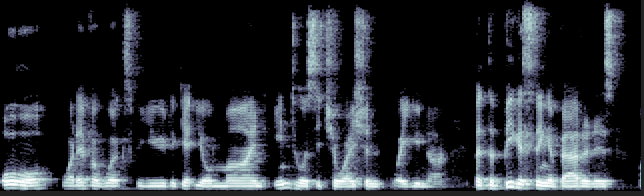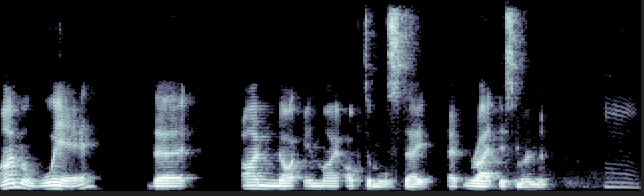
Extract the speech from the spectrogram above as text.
or whatever works for you to get your mind into a situation where you know. But the biggest thing about it is I'm aware that I'm not in my optimal state at right this moment. Mm.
